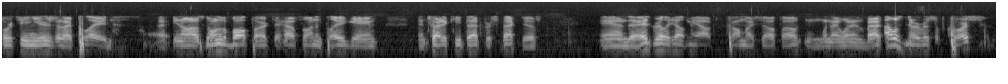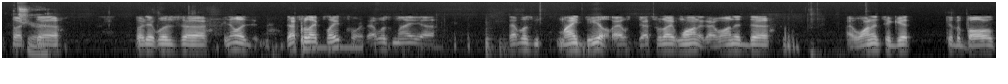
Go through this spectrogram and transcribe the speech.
14 years that I played. Uh, you know, I was going to the ballpark to have fun and play a game, and try to keep that perspective. And uh, it really helped me out, calm myself out. And when I went in the back, I was nervous, of course, but Sure. uh, but it was, uh, you know, that's what I played for. That was my uh, that was my deal. That was, that's what I wanted. I wanted uh, I wanted to get to the ball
